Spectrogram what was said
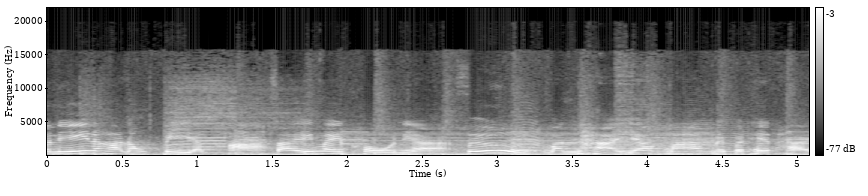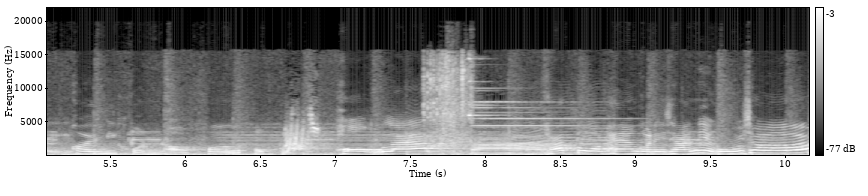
ตัวนี้นะคะน้องเปียกค่ะ ไซส์ไมโครเนี่ย ซึ่งมันหายากมากในประเทศไทย เคยมีคนออฟเฟอร์6หลักหกลักใช่ถ้าตัวแพงกว่าดิฉันนี่คุณผู้ชม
